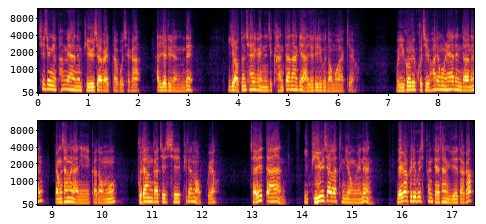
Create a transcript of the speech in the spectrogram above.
시중에 판매하는 비유자가 있다고 제가 알려드렸는데 이게 어떤 차이가 있는지 간단하게 알려드리고 넘어갈게요. 뭐 이거를 굳이 활용을 해야 된다는 영상은 아니니까 너무 부담 가지실 필요는 없고요. 자 일단 이 비유자 같은 경우에는 내가 그리고 싶은 대상 위에다가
